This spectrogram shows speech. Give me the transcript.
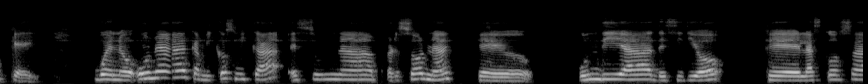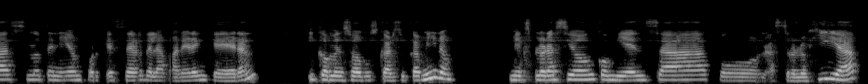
Ok, bueno, una Kami cósmica es una persona que un día decidió que las cosas no tenían por qué ser de la manera en que eran y comenzó a buscar su camino. Mi exploración comienza con astrología.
